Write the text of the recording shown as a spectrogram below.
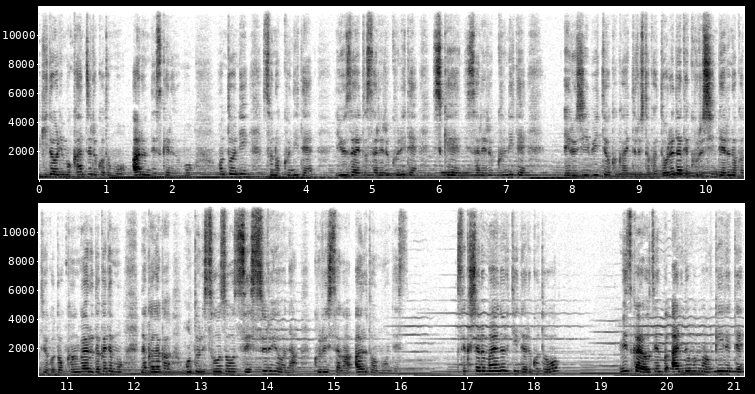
憤りも感じることもあるんですけれども本当にその国で有罪とされる国で死刑にされる国で LGBT を抱えている人がどれだけ苦しんでいるのかということを考えるだけでもなかなか本当に想像を絶するような苦しさがあると思うんです。セクシャルマイノリティであることを自らを全部ありのまま受け入れて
